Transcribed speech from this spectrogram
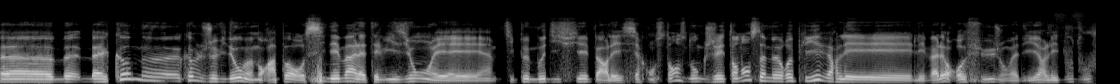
Euh, bah, bah, comme, euh, comme le jeu vidéo, mon rapport au cinéma, à la télévision est un petit peu modifié par les circonstances, donc j'ai tendance à me replier vers les, les valeurs refuges, on va dire, les doudous,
